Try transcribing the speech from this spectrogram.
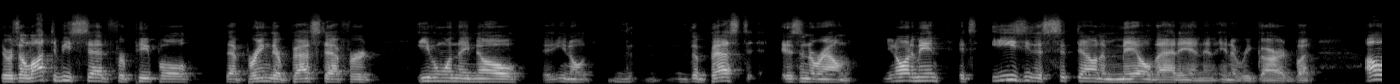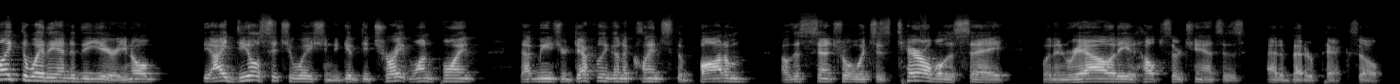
there's a lot to be said for people that bring their best effort, even when they know, you know, th- the best isn't around them. You know what I mean? It's easy to sit down and mail that in, in, in a regard, but I like the way they ended the year. You know, the ideal situation to give Detroit one point. That means you're definitely going to clinch the bottom of the Central, which is terrible to say, but in reality, it helps their chances at a better pick. So,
